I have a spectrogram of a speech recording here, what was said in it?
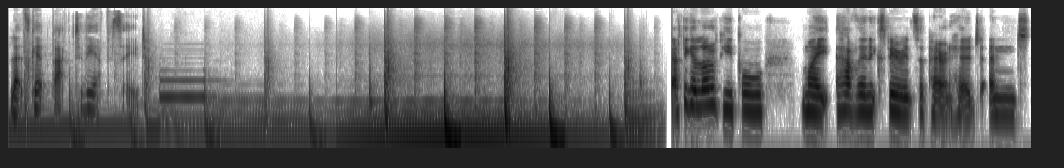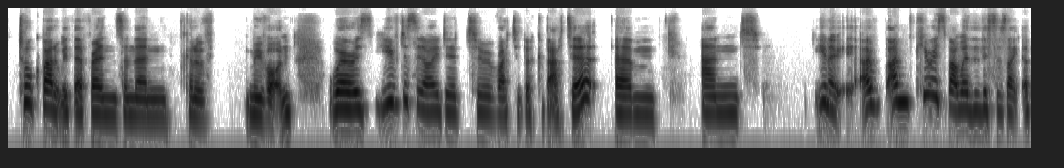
Let's get back to the episode. I think a lot of people might have an experience of parenthood and talk about it with their friends and then kind of move on. Whereas you've decided to write a book about it. Um, and you know, I, am curious about whether this is like a,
